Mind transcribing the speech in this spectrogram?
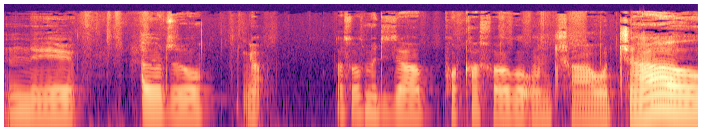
Nee, also, ja. Das war's mit dieser Podcast-Folge und ciao, ciao.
